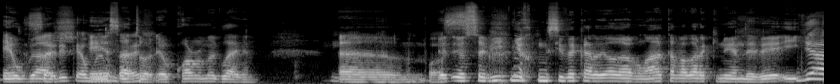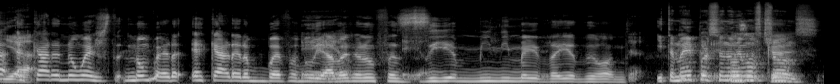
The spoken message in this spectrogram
É o gajo, é o é, esse gajo? ator, é o Cormac McLagan. Um, eu, eu sabia que tinha reconhecido a cara dele de algum lado, estava agora aqui no IMDB e. Yeah, yeah. A cara não, é, não era. A cara era bem familiar, Ele- mas eu não fazia a mínima ideia de onde. E também apareceu no Game of. Thrones.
